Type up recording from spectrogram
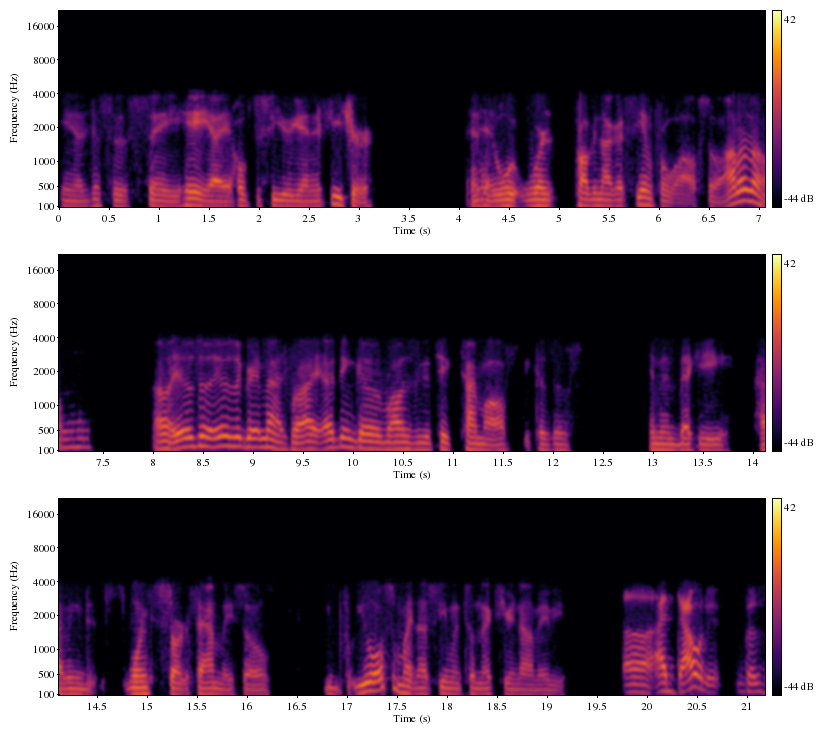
you know just to say, hey, I hope to see you again in the future, and hey, we're probably not gonna see him for a while. So I don't know. Mhm. I don't know. It was a it was a great match, but I I think uh, Rollins is gonna take time off because of him and Becky having to, wanting to start a family. So you you also might not see him until next year now, maybe. Uh, I doubt it because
